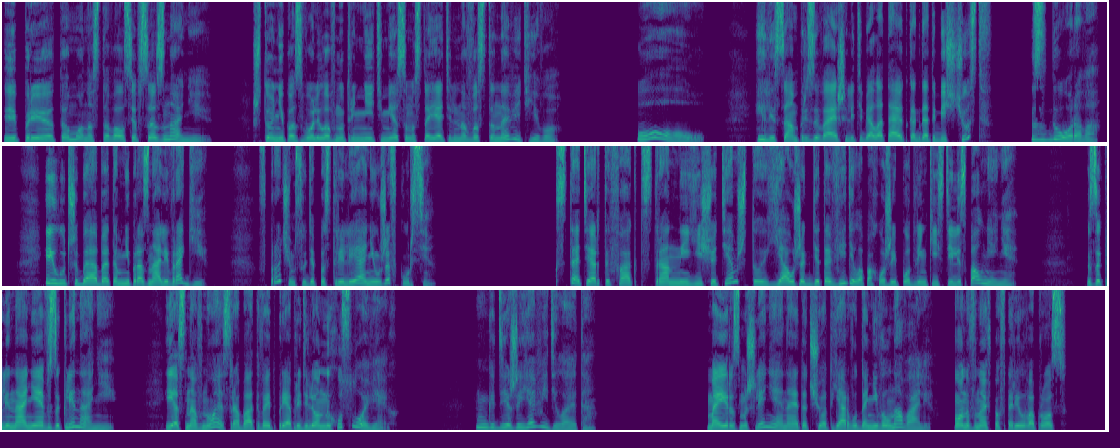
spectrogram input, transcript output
И при этом он оставался в сознании, что не позволило внутренней тьме самостоятельно восстановить его. Оу! Или сам призываешь, или тебя латают, когда ты без чувств? Здорово! И лучше бы об этом не прознали враги. Впрочем, судя по стреле, они уже в курсе. Кстати, артефакт странный еще тем, что я уже где-то видела похожий подленький стиль исполнения. Заклинание в заклинании. И основное срабатывает при определенных условиях. Где же я видела это? Мои размышления на этот счет Ярвуда не волновали. Он вновь повторил вопрос.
